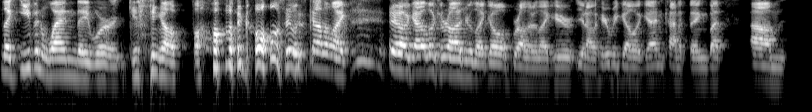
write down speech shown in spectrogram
like even when they were giving up all the goals, it was kind of like, you know, got to look around. You're like, oh, brother, like here, you know, here we go again, kind of thing. But um,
